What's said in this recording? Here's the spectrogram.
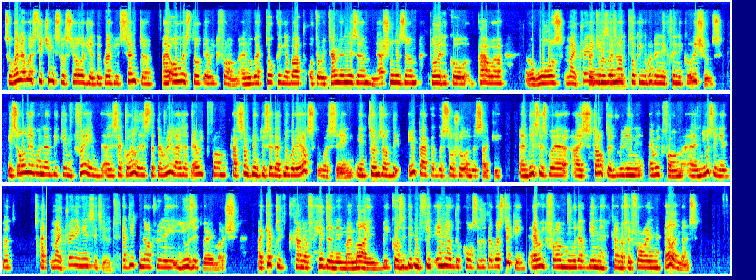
So when I was teaching sociology at the Graduate Center, I always taught Erich Fromm, and we were talking about authoritarianism, nationalism, political power, uh, wars. My training but we institute. were not talking about any clinical issues. It's only when I became trained as a psychoanalyst that I realized that Erich Fromm had something to say that nobody else was saying in terms of the impact of the social on the psyche. And this is where I started reading Erich Fromm and using it. But at my training institute, I did not really use it very much. I kept it kind of hidden in my mind because it didn't fit any of the courses that I was taking. Erich Fromm would have been kind of a foreign element.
